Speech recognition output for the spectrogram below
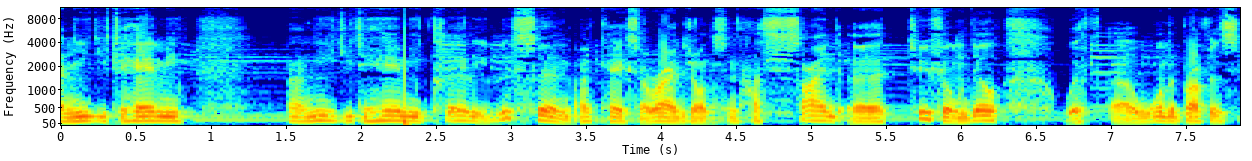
I need you to hear me. I need you to hear me clearly. Listen, okay, so Rian Johnson has signed a two film deal with uh, Warner Brothers.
